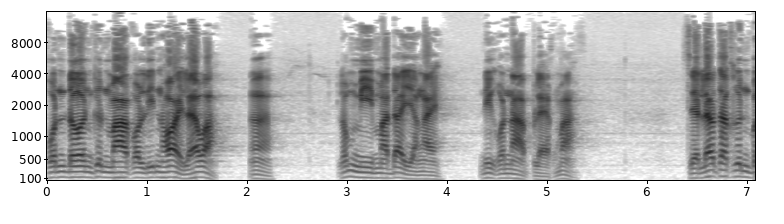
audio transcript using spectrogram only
คนเดินขึ้นมาก็ลิ้นห้อยแล้วอะอ่า แล้วมีมาได้ยังไง นี่ก็น่าแปลกมาก เสร็จแล้วถ้าขึ้นไป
